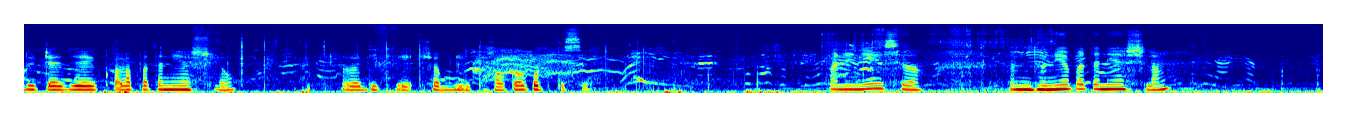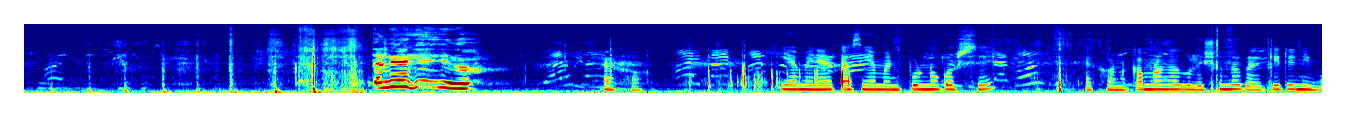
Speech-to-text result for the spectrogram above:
দুইটা যে কলা পাতা নিয়ে আসলো আর ওদিকে সবগুলিতে হাওকাও করতেছে। পানি নিয়ে এসো। আমি ধনিয়া পাতা নিয়ে আসলাম। তাহলে কি দিল দেখো ইয়ামিনের কাছে ইয়ামিন পূর্ণ করছে। এখন কামরাঙ্গাগুলি সুন্দর করে কেটে নিব।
